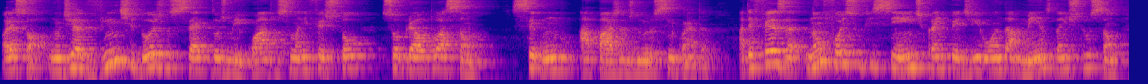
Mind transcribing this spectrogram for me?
Olha só, no dia 22 de setembro de 2004 se manifestou sobre a autuação segundo a página de número 50. A defesa não foi suficiente para impedir o andamento da instrução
